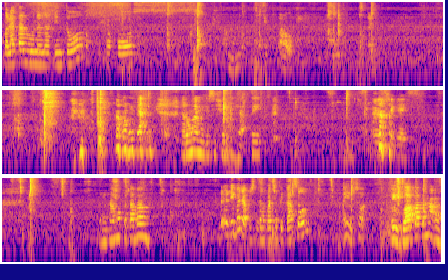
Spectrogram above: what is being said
Balatan muna natin to. Tapos, ah, okay. Ay, Tarong nga may desisyon kaya, te. ano siya guys. Kaning kamot katabang. Di ba dapat, dapat siya Picasso? Ay, sa. Ay, guwapa pa na, oh.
